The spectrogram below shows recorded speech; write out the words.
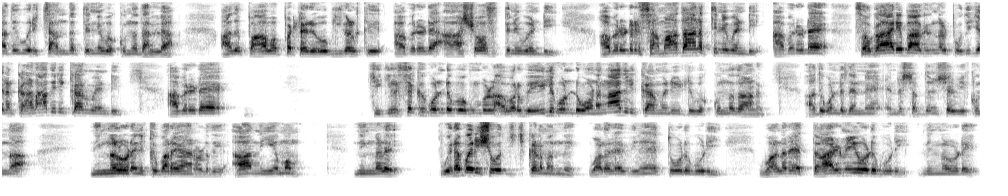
അത് ഒരു ചന്തത്തിന് വെക്കുന്നതല്ല. അത് പാവപ്പെട്ട രോഗികൾക്ക് അവരുടെ ആശ്വാസത്തിന് വേണ്ടി അവരുടെ ഒരു സമാധാനത്തിന് വേണ്ടി അവരുടെ സ്വകാര്യ ഭാഗങ്ങൾ പൊതുജനം കാണാതിരിക്കാൻ വേണ്ടി അവരുടെ ചികിത്സക്ക് കൊണ്ടുപോകുമ്പോൾ അവർ വെയിൽ കൊണ്ട് ഉണങ്ങാതിരിക്കാൻ വേണ്ടിയിട്ട് വെക്കുന്നതാണ്. അതുകൊണ്ട് തന്നെ എന്റെ ശബ്ദം ശ്രവിക്കുന്ന നിങ്ങളോട് എനിക്ക് പറയാനുള്ളത് ആ നിയമം നിങ്ങൾ പുനഃപരിശോധിക്കണമെന്ന് വളരെ വിനയത്തോടു കൂടി വളരെ താഴ്മയോടുകൂടി നിങ്ങളോട്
